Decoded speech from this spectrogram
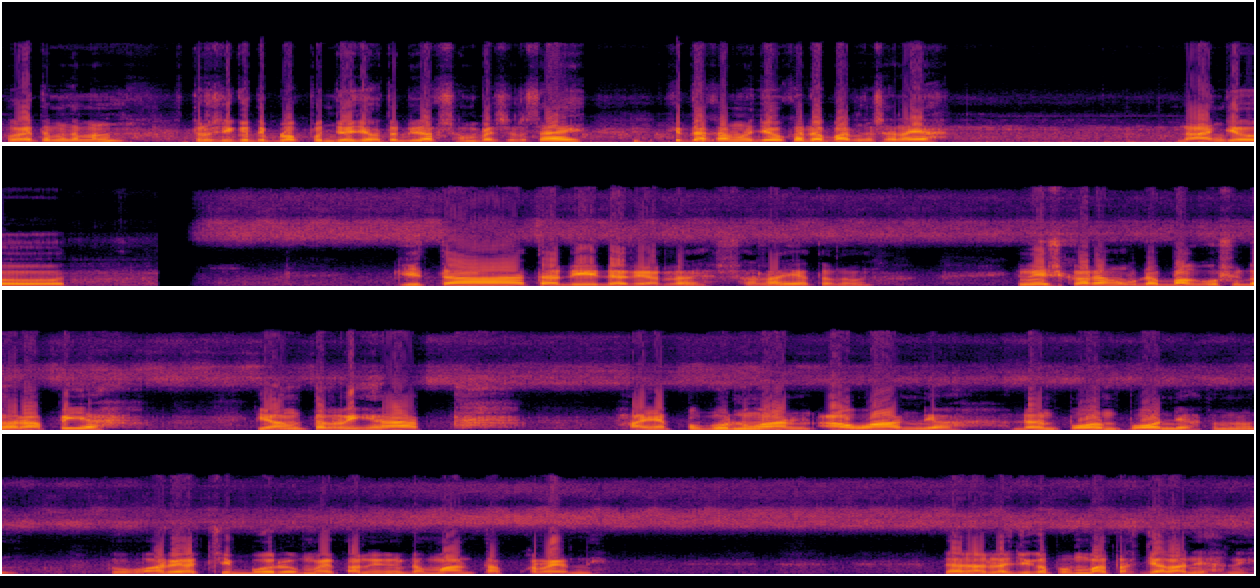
Oke teman-teman terus ikuti blog penjajah otodidak sampai selesai. Kita akan menuju ke depan ke sana ya. Lanjut. Kita tadi dari arah sana ya teman-teman. Ini sekarang udah bagus udah rapi ya. Yang terlihat hanya pegunungan awan ya dan pohon-pohon ya teman-teman. Tuh area Ciberem Wetan ini udah mantap keren nih. Dan ada juga pembatas jalan ya nih.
